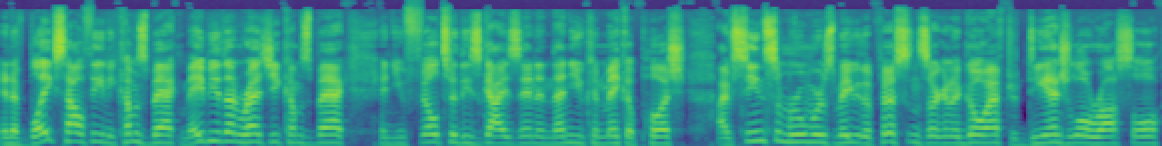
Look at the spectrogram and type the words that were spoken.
And if Blake's healthy and he comes back, maybe then Reggie comes back and you filter these guys in and then you can make a push. I've seen some rumors maybe the Pistons are going to go after D'Angelo Russell.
